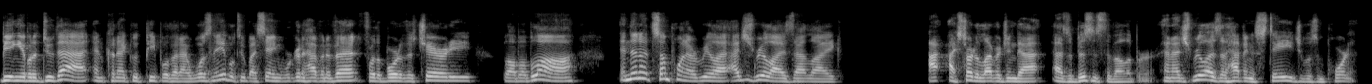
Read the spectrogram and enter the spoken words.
being able to do that and connect with people that I wasn't able to by saying we're going to have an event for the board of this charity, blah blah blah. And then at some point, I realized I just realized that like I, I started leveraging that as a business developer, and I just realized that having a stage was important,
